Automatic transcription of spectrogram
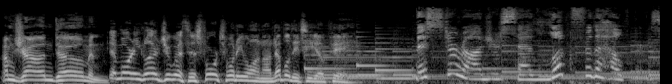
I'm John Domen. Good morning. Glad you're with us. 421 on WTOP. Mr. Rogers said, look for the helpers.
